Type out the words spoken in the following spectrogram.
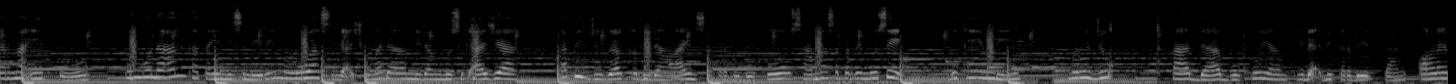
Karena itu, penggunaan kata indie sendiri meluas nggak cuma dalam bidang musik aja, tapi juga ke bidang lain seperti buku, sama seperti musik. Buku indie merujuk pada buku yang tidak diterbitkan oleh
